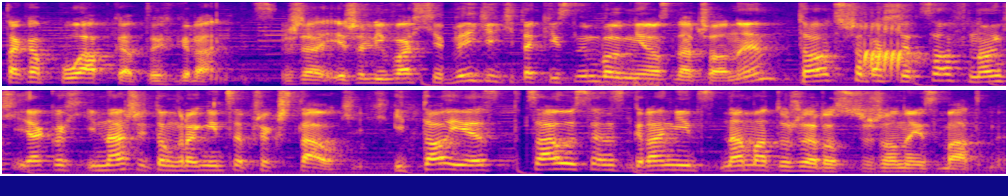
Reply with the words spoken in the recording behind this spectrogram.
taka pułapka tych granic, że jeżeli właśnie wyjdzie ci taki symbol nieoznaczony, to trzeba się cofnąć i jakoś inaczej tą granicę przekształcić. I to jest cały sens granic na maturze rozszerzonej z matmy.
